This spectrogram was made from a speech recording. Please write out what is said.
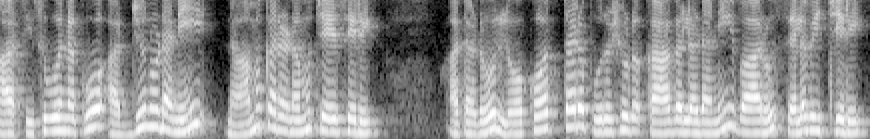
ఆ శిశువునకు అర్జునుడని నామకరణము చేసిరి. అతడు లోకోత్తర పురుషుడు కాగలడని వారు సెలవిచ్చిరి.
